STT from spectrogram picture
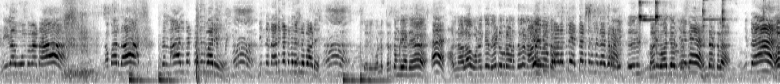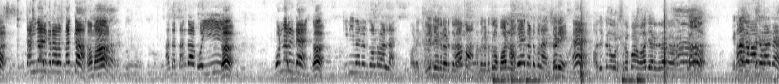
நீலாம் ஊம்ப வேண்டாம். இங்க பாருடா. இந்த நாலு இருக்குது பாரு. இந்த நடுக்கட்டத்துல இங்க பாடு சரி உன்னை திருத்த முடியாது? அதனால உனக்கு வேட்டு புராணத்துல வேண்டாம். புராணத்துல எந்த இடத்துல கேக்குறேன் தனி வாத்தியார். எந்த இடத்துல? இந்த. தங்கா இருக்கிறாள தக்கா ஆமா. அந்த தங்கா போய் பொண்ணருக்கிட்ட. கிளி வேணும்னு சொல்றான்ல அட கிளி கேக்குற இடத்துல. ஆமா. அந்த இடத்துல பாடணும். அதே கட்டத்துல. சரி. அதுக்குன்னு ஒரு சிறப்பான வாங்க வாங்க.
